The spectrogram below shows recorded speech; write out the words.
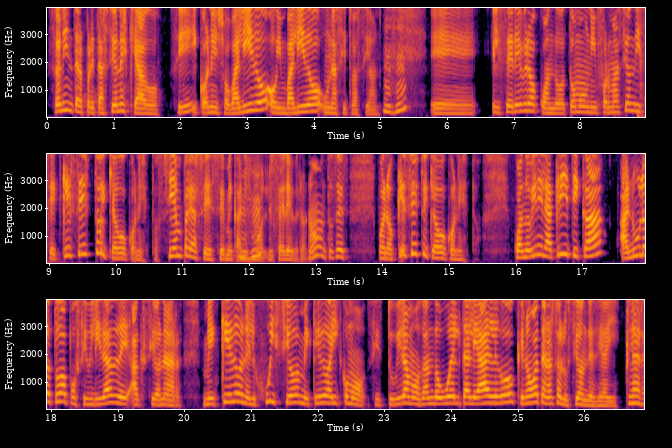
Son interpretaciones que hago, ¿sí? Y con ello valido o invalido una situación. Eh, el cerebro cuando toma una información dice, ¿qué es esto y qué hago con esto? Siempre hace ese mecanismo el cerebro, ¿no? Entonces, bueno, ¿qué es esto y qué hago con esto? Cuando viene la crítica, anulo toda posibilidad de accionar. Me quedo en el juicio, me quedo ahí como si estuviéramos dando vuéltale a algo que no va a tener solución desde ahí. Claro,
